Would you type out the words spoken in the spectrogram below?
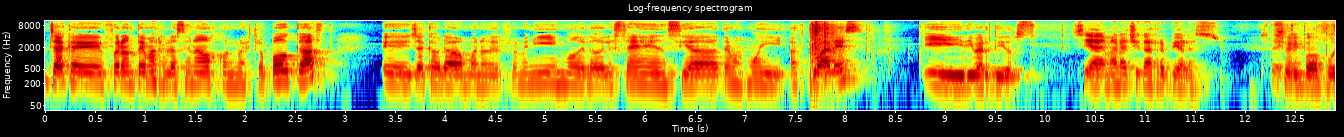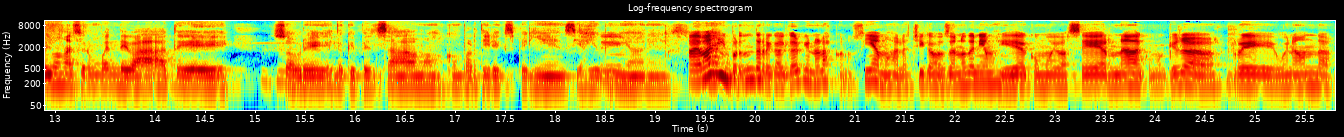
ya que fueron temas relacionados con nuestro podcast, eh, ya que hablaban bueno, del feminismo, de la adolescencia, temas muy actuales y divertidos. Sí, además las chicas repiolas. Sí. Tipo, pudimos hacer un buen debate sobre lo que pensábamos, compartir experiencias y opiniones. Además es importante recalcar que no las conocíamos a las chicas, o sea, no teníamos idea cómo iba a ser, nada, como que ellas re buena onda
